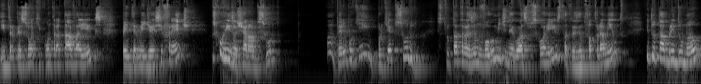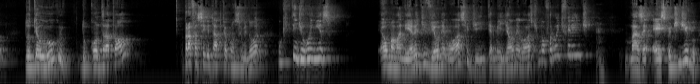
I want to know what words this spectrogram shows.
entre a pessoa que contratava eles para intermediar esse frete. Os Correios acharam absurdo. Ah, pera um pouquinho, por que é absurdo? Se tu está trazendo volume de negócio para os Correios, está trazendo faturamento, e tu está abrindo mão do teu lucro, do contratual, para facilitar para o teu consumidor, o que, que tem de ruim nisso? É uma maneira de ver o negócio, de intermediar o negócio de uma forma diferente. Mas é, é isso que eu te digo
